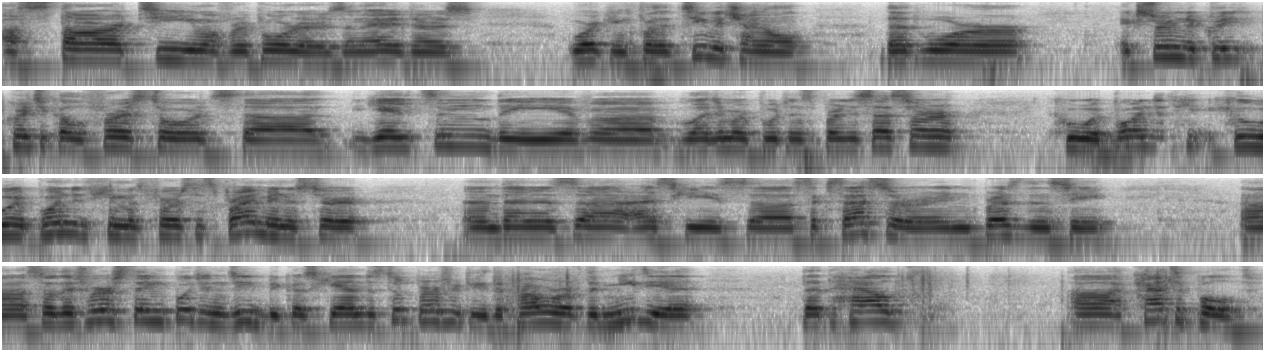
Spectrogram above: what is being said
a star team of reporters and editors working for the TV channel that were extremely cri- critical first towards uh, Yeltsin, the uh, Vladimir Putin's predecessor, who appointed hi- who appointed him at first as prime minister, and then as uh, as his uh, successor in presidency. Uh, so the first thing Putin did, because he understood perfectly the power of the media, that helped uh, catapult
